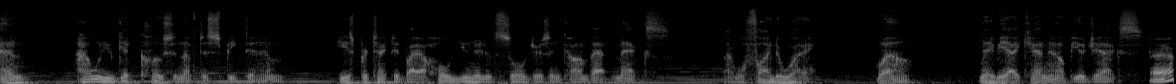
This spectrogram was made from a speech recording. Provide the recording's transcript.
And how will you get close enough to speak to him? He is protected by a whole unit of soldiers in combat mechs. I will find a way. Well, maybe I can help you, Jax. Yeah?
